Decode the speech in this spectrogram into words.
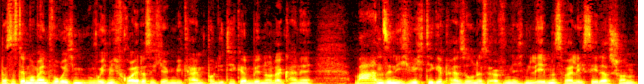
das ist der Moment, wo ich, wo ich mich freue, dass ich irgendwie kein Politiker bin oder keine wahnsinnig wichtige Person des öffentlichen Lebens, weil ich sehe das schon.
